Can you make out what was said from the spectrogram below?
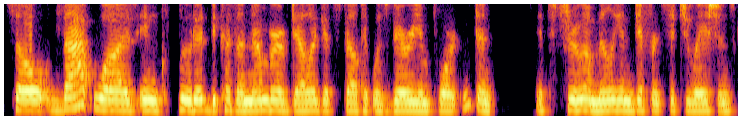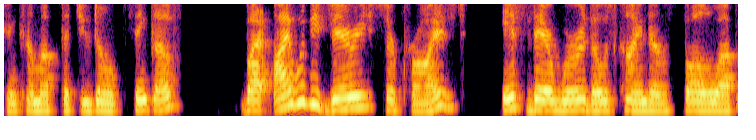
So that was included because a number of delegates felt it was very important. And it's true, a million different situations can come up that you don't think of. But I would be very surprised if there were those kind of follow up,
